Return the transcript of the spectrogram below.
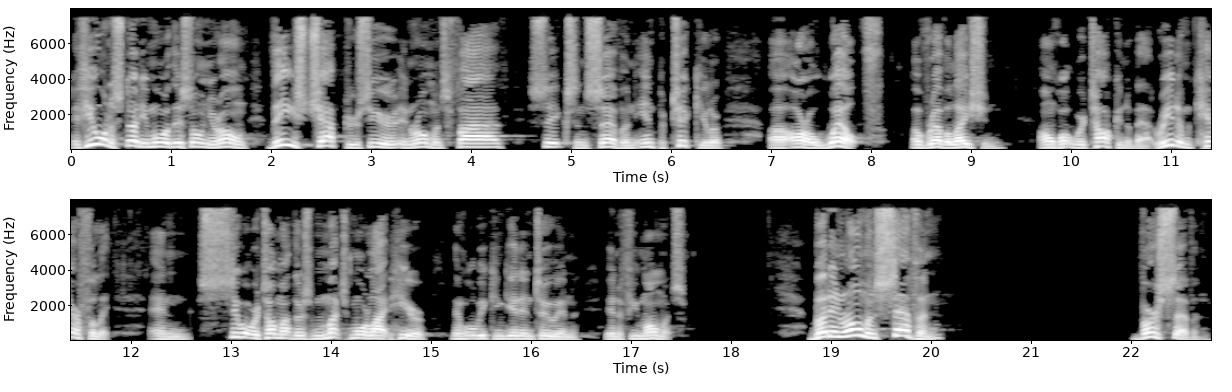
If you want to study more of this on your own, these chapters here in Romans 5, 6, and 7 in particular uh, are a wealth of revelation on what we're talking about. Read them carefully and see what we're talking about. There's much more light here than what we can get into in, in a few moments. But in Romans 7, verse 7,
